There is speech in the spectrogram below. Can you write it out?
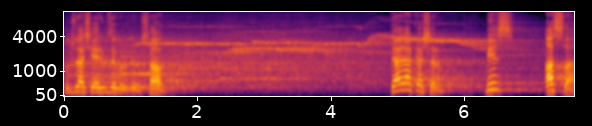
Bu güzel şehrimize gurur duyuyoruz. Sağ olun. Değerli arkadaşlarım, biz asla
